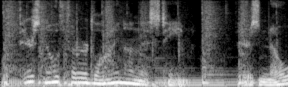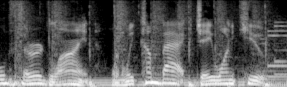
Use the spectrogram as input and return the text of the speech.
But There's no third line on this team. There's no third line. When we come back, J1Q.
